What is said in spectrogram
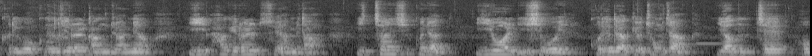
그리고 긍지를 강조하며 이 학위를 수여합니다. 2019년 2월 25일 고려대학교 총장 염재호. 네.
